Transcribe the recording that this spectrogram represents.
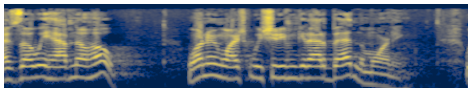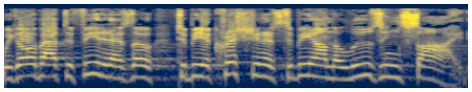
as though we have no hope, wondering why we should even get out of bed in the morning. We go about defeated as though to be a Christian is to be on the losing side.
